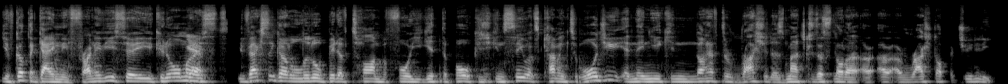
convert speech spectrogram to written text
you've got the game in front of you, so you can almost you've actually got a little bit of time before you get the ball because you can see what's coming towards you, and then you can not have to rush it as much because it's not a, a, a, rushed opportunity.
